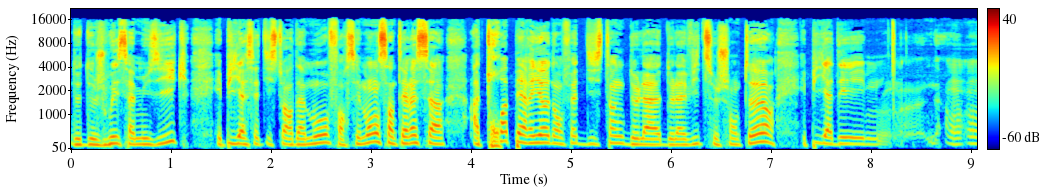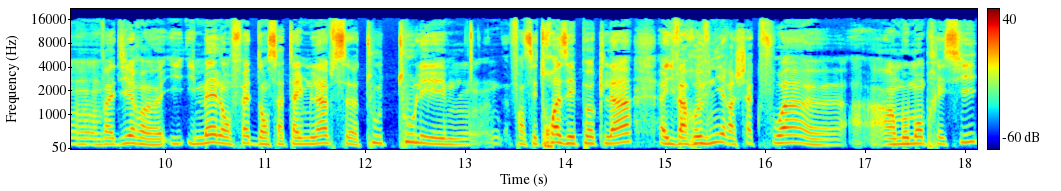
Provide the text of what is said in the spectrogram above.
de, jouer sa musique. Et puis il y a cette histoire d'amour, forcément. On s'intéresse à, à, trois périodes en fait distinctes de de la vie de ce chanteur. Et puis il y a des on, va dire, euh, il, mêle en fait dans sa time-lapse tous les, enfin ces trois époques-là. Il va revenir à chaque fois euh, à un moment précis,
